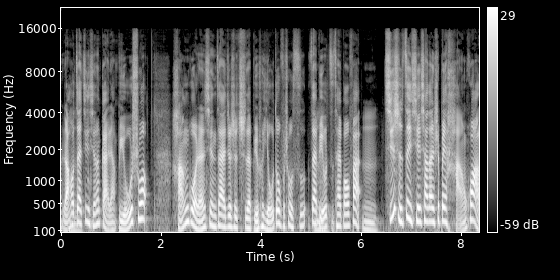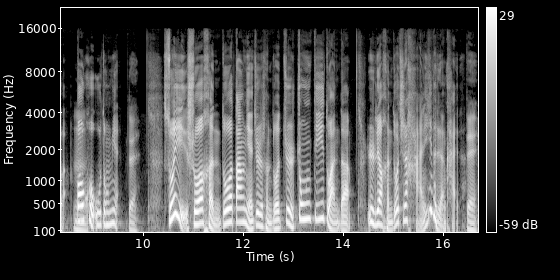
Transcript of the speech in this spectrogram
然后再进行了改良。比如说，韩国人现在就是吃的，比如说油豆腐寿司，再比如紫菜包饭，嗯，其实这些相当于是被韩化了，包括乌冬面。对，所以说，很多当年就是很多就是中低端的日料，很多其实韩裔的人开的。对，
